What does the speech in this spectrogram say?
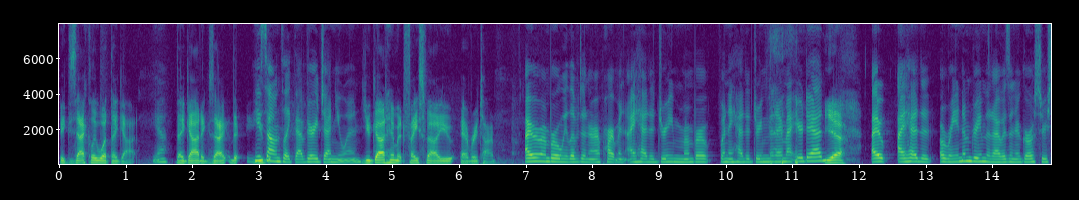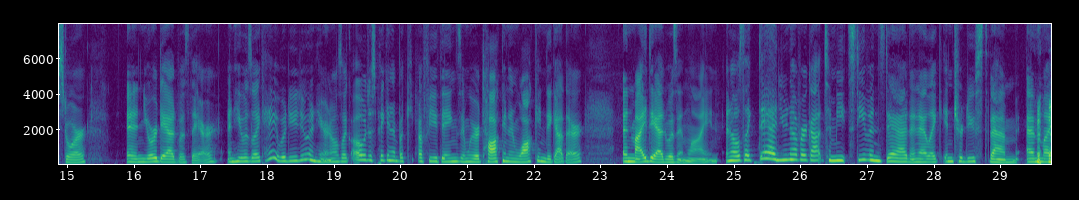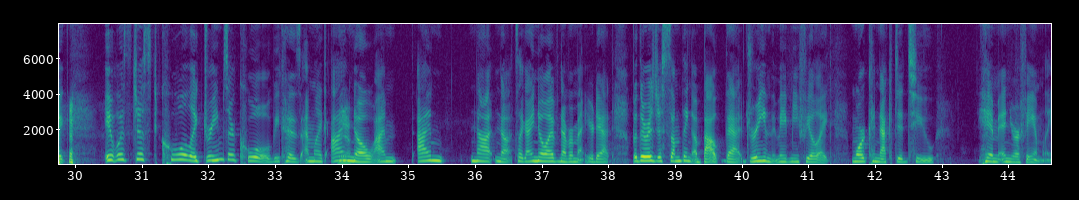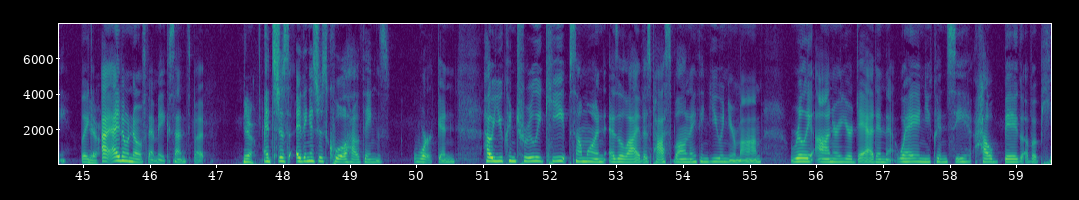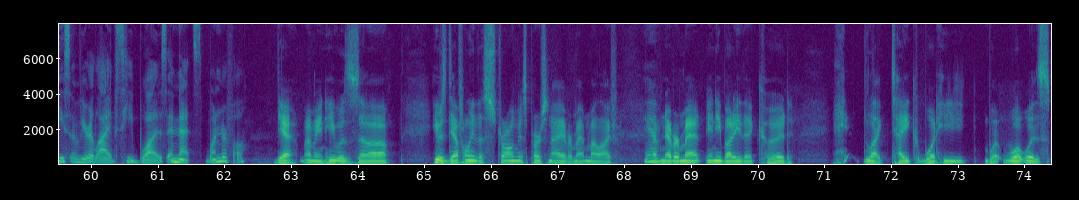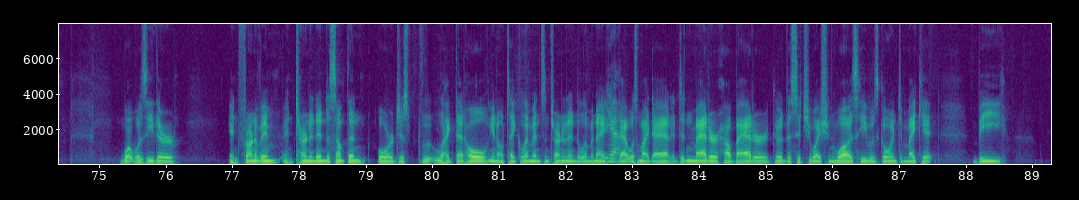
exactly what they got. Yeah. They got exactly. He sounds like that, very genuine. you got him at face value every time. I remember when we lived in our apartment, I had a dream. Remember when I had a dream that I met your dad? Yeah. I I had a, a random dream that I was in a grocery store and your dad was there and he was like, "Hey, what are you doing here?" And I was like, "Oh, just picking up a, a few things." And we were talking and walking together. And my dad was in line. And I was like, "Dad, you never got to meet Steven's dad." And I like introduced them and like it was just cool. Like dreams are cool because I'm like, I Yeah. know I'm I'm not nuts. Like I know I've never met your dad, but there was just something about that dream that made me feel like more connected to him and your family. Like Yeah. I, I don't know if that makes sense, but Yeah. it's just I think it's just cool how things work and how you can truly keep someone as alive as possible. And I think you and your mom really honor your dad in that way and you can see how big of a piece of your lives he was and that's wonderful. Yeah, I mean, he was uh he was definitely the strongest person I ever met in my life. Yeah. I've never met anybody that could like take what he what what was what was either in front of him and turn it into something or just like that whole, you know, take lemons and turn it into lemonade. Yeah. That was my dad. It didn't matter how bad or good the situation was, he was going to make it be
